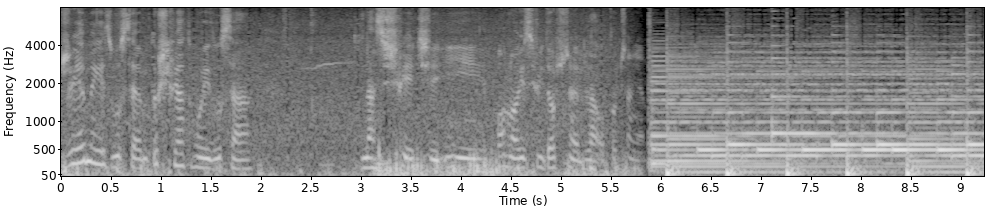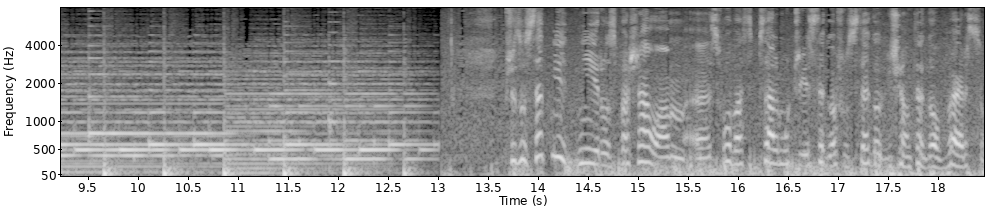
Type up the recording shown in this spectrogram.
żyjemy Jezusem, to światło Jezusa w nas świeci i ono jest widoczne dla otoczenia. Przez ostatnie dni rozważałam e, słowa z Psalmu 36, 10 wersu,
